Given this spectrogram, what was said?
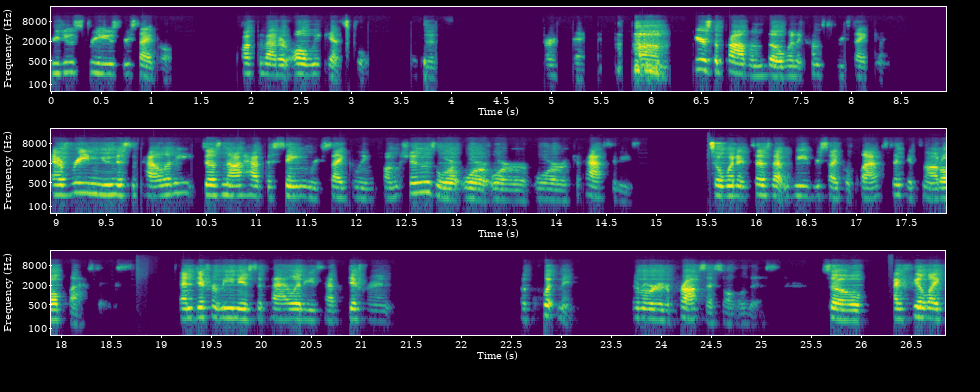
reduce, reuse, recycle. Talked about it all week at school. Um, here's the problem though when it comes to recycling. Every municipality does not have the same recycling functions or or or, or capacities. So when it says that we recycle plastic, it's not all plastics. And different municipalities have different equipment in order to process all of this. So I feel like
